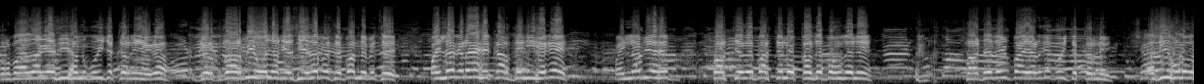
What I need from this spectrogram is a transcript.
ਕਰਵਾ ਦਾਂਗੇ ਅਸੀਂ, ਸਾਨੂੰ ਕੋਈ ਚੱਕਰ ਨਹੀਂ ਹੈਗਾ। ਗ੍ਰਿਫਤਾਰ ਵੀ ਹੋ ਜਾਗੇ ਅਸੀਂ ਇਹਦੇ ਪਿੱਛੇ, ਭਾਨੇ ਪਿੱਛੇ। ਪਹਿਲਾਂ ਕਿਹੜਾ ਇਹ ਕਰਦੇ ਨਹੀਂ ਹੈਗੇ? ਪਹਿਲਾਂ ਵੀ ਇਹ ਪਰਚੇ ਦੇ ਪਰਚੇ ਲੋਕਾਂ ਦੇ ਪਾਉਂਦੇ ਨੇ। ਸਾਡੇ ਦੇ ਵੀ ਪੈ ਜਾਣਗੇ, ਕੋਈ ਚੱਕਰ ਨਹੀਂ। ਅਸੀਂ ਹੁਣ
